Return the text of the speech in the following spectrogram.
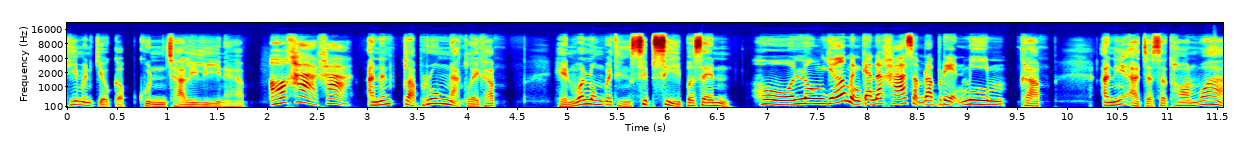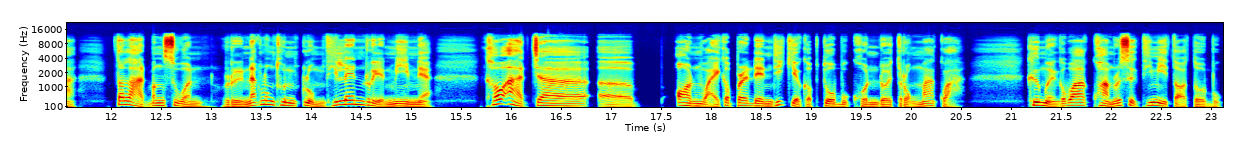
ที่มันเกี่ยวกับคุณชาลีลีนะครับ อ๋อค่ะค่ะ อันนั้นกลับร่วงหนักเลยครับ เห็นว่าลงไปถึง 14%โห ลงเยอะเหมือนกันนะคะสำหรับเหรียญมีม ครับ อันนี้อาจจะสะท้อนว่า ตลาดบางส่วน หรือนักลงทุนกลุ่มที่เล่นเหรียญมีมเนี่ยเขาอาจจะอ่ออ่อนไหวกับประเด็นที่เกี่ยวกับตัวบุคคลโดยตรงมากกว่า คือเหมือนกับว่าความรู้สึกที่มีต่อตัวบุค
